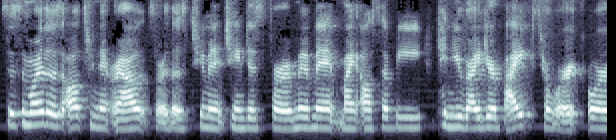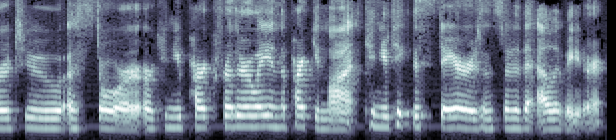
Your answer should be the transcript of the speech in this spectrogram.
So some more of those alternate routes or those two minute changes for movement might also be can you ride your bike to work or to a store or can you park further away in the parking lot? Can you take the stairs instead of the elevator?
